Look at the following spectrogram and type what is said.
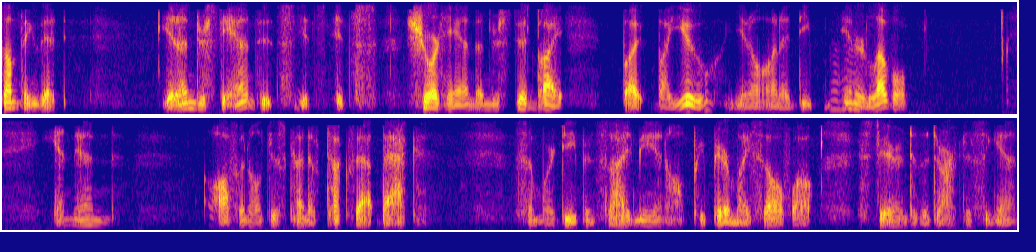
something that it understands. It's it's it's shorthand understood by by by you, you know, on a deep mm-hmm. inner level. And then often I'll just kind of tuck that back somewhere deep inside me and I'll prepare myself. I'll stare into the darkness again,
